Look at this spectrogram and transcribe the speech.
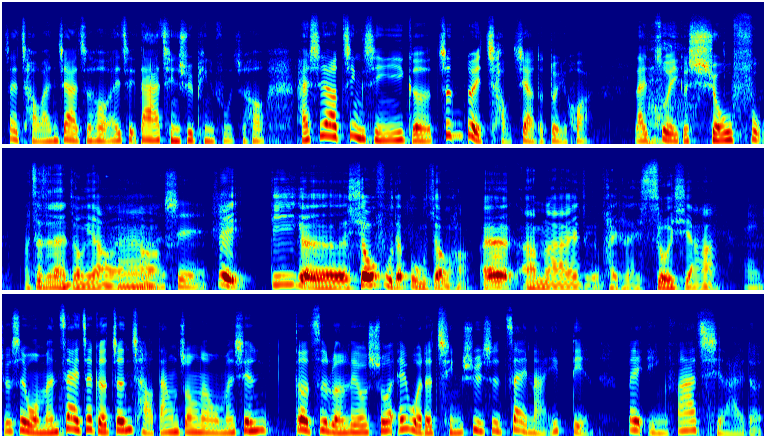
在吵完架之后，而且大家情绪平复之后，还是要进行一个针对吵架的对话，来做一个修复啊、哦，这真的很重要哎哈、嗯。是，所以第一个修复的步骤哈，呃，我们来这个派特来说一下啊。就是我们在这个争吵当中呢，我们先各自轮流说，哎，我的情绪是在哪一点被引发起来的？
